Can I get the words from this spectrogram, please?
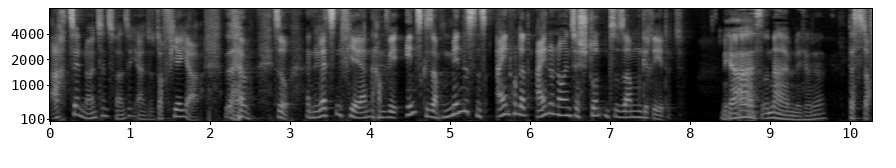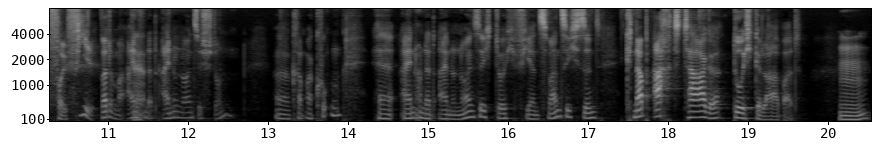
18, 19, 20, also doch vier Jahre. Ja. So, in den letzten vier Jahren haben wir insgesamt mindestens 191 Stunden zusammen geredet. Ja, ist unheimlich, oder? Das ist doch voll viel. Warte mal, 191 ja. Stunden. Äh, Gerade mal gucken. Äh, 191 durch 24 sind knapp acht Tage durchgelabert. Mhm.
